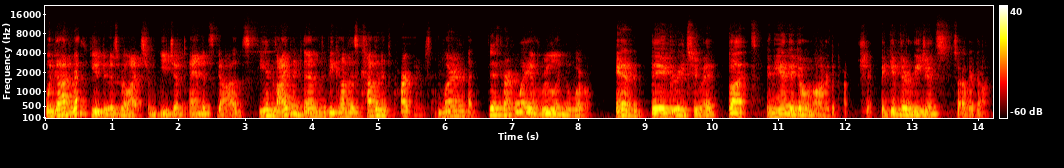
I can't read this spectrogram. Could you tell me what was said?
When God rescued the Israelites from Egypt and its gods, he invited them to become his covenant partners and learn a different way of ruling the world. And they agree to it, but in the end, they don't honor the partnership. They give their allegiance to other gods.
